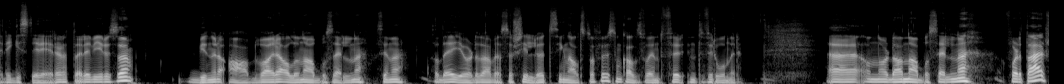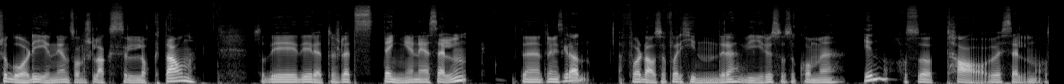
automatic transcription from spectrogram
registrerer dette viruset, begynner å advare alle nabocellene sine. Og det gjør det da ved å skille ut signalstoffer som kalles for interferoner. Eh, og når da nabocellene får dette her, så går de inn i en sånn slags lockdown. Så de, de rett og slett stenger ned cellen til en viss grad, for da å forhindre virus å komme inn, og så ta over cellen og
